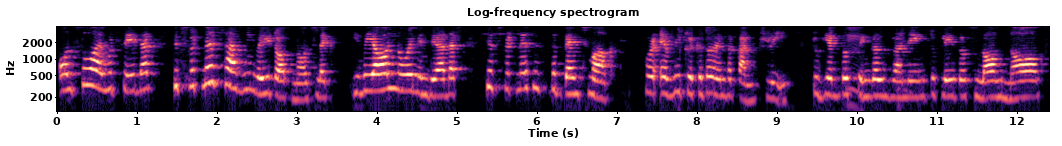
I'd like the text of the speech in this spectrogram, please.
also I would say that his fitness has been very top notch. Like we all know in India that his fitness is the benchmark for every cricketer in the country to get those Mm. singles running, to play those long knocks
